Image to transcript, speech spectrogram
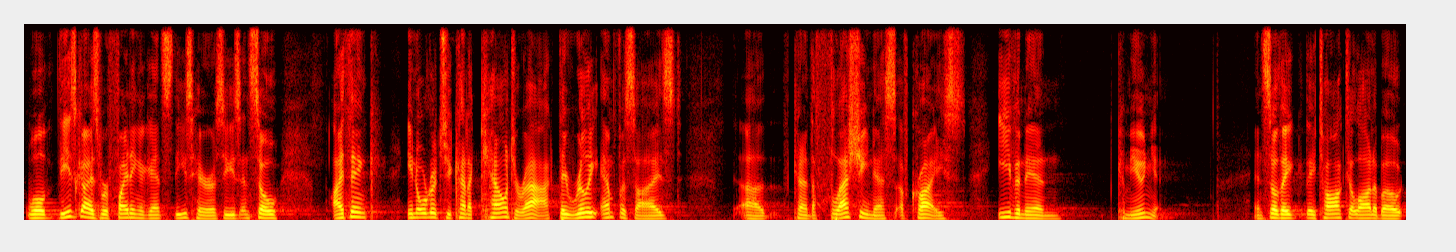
Well, these guys were fighting against these heresies, and so I think in order to kind of counteract, they really emphasized uh, kind of the fleshiness of Christ, even in communion. And so they, they talked a lot about,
